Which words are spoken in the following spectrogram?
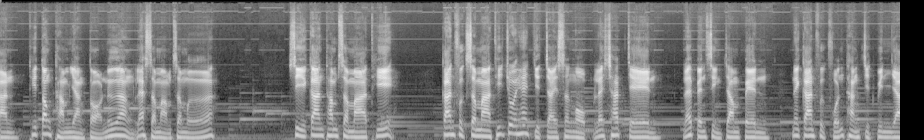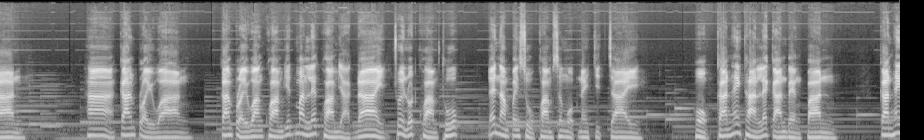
ารที่ต้องทำอย่างต่อเนื่องและสม่ำเสมอ 4. การทำสมาธิ การฝึกสมาธิช่วยให้จิตใจสงบและชัดเจน และเป็นสิ่งจำเป็นในการฝึกฝนทางจิตวิญญาณ 5. การปล่อยวาง การปล่อยวางความยึดมั่นและความอยากได้ ช่วยลดความทุกข์ และนำไปสู่ความสงบในจิตใจ 6. การให้ทานและการแบ่งปัน การให้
